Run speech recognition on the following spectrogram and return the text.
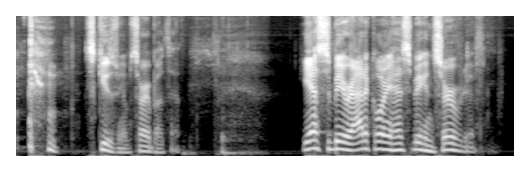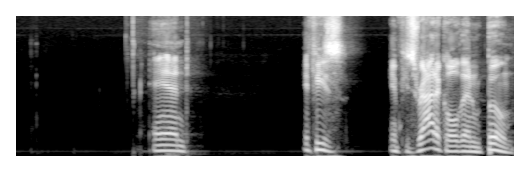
Excuse me, I'm sorry about that. He has to be radical or he has to be conservative. And if he's if he's radical, then boom,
